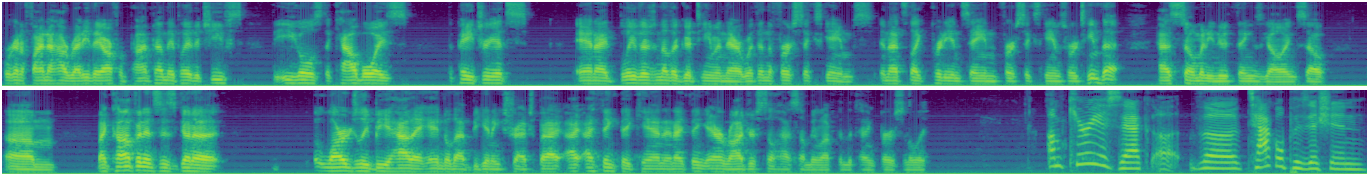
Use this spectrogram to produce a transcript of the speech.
we're going to find out how ready they are from primetime. They play the Chiefs the Eagles, the Cowboys, the Patriots, and I believe there's another good team in there within the first six games, and that's like pretty insane first six games for a team that has so many new things going. So um, my confidence is gonna largely be how they handle that beginning stretch, but I, I, I think they can, and I think Aaron Rodgers still has something left in the tank personally. I'm curious, Zack. Uh, the tackle position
